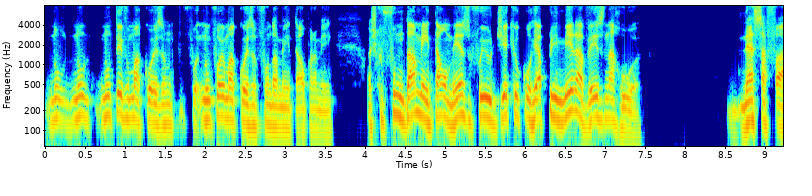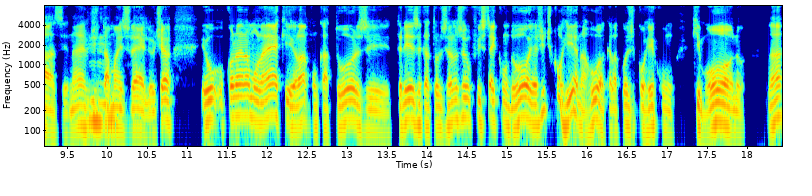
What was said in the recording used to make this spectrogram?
não, não, não teve uma coisa, não foi uma coisa fundamental para mim. Acho que o fundamental mesmo foi o dia que eu corri a primeira vez na rua nessa fase, né, de tá uhum. estar mais velho. Eu tinha, eu quando eu era moleque, lá com 14, 13, 14 anos, eu fiz taekwondo e a gente corria na rua, aquela coisa de correr com kimono, né?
